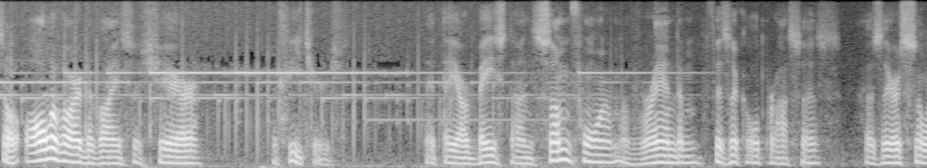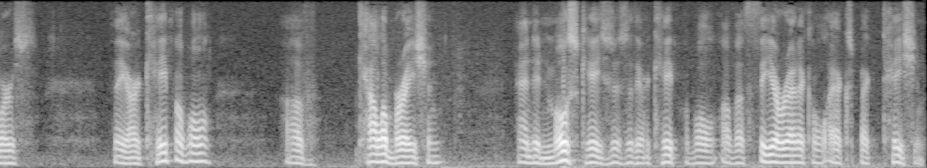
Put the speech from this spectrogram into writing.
So all of our devices share the features, that they are based on some form of random physical process as their source. They are capable of calibration, and in most cases, they're capable of a theoretical expectation.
